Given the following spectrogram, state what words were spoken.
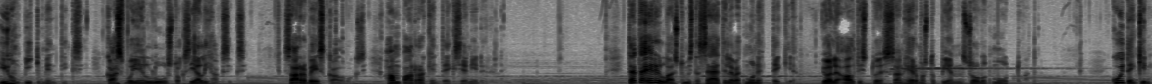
ihon pigmentiksi, kasvojen luustoksi ja lihaksiksi, sarveiskalvoksi, hampaan rakenteeksi ja niin edelleen. Tätä erilaistumista säätelevät monet tekijät, joille altistuessaan hermostopienan solut muuttuvat. Kuitenkin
